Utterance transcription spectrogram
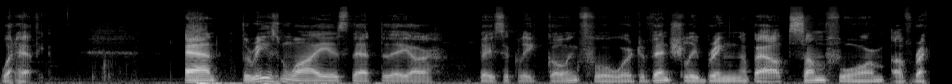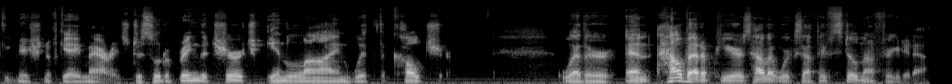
what have you. And the reason why is that they are basically going forward, to eventually bringing about some form of recognition of gay marriage to sort of bring the church in line with the culture. Whether and how that appears, how that works out, they've still not figured it out.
